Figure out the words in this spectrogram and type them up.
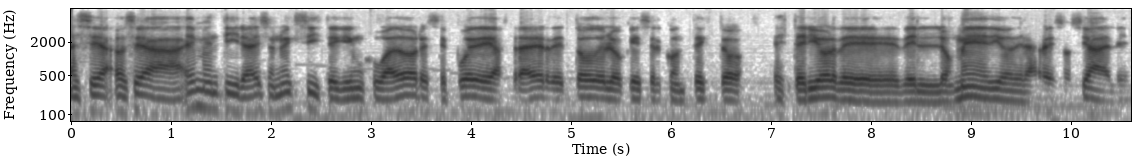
O sea, o sea, es mentira, eso no existe que un jugador se puede abstraer de todo lo que es el contexto exterior de, los medios, de las redes sociales.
